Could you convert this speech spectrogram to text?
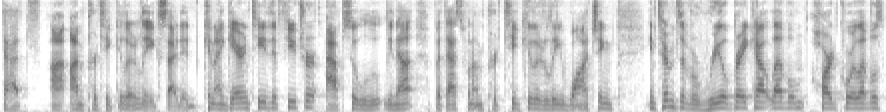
that I'm particularly excited. Can I guarantee the future? Absolutely not. But that's what I'm particularly watching. In terms of a real breakout level, hardcore levels,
